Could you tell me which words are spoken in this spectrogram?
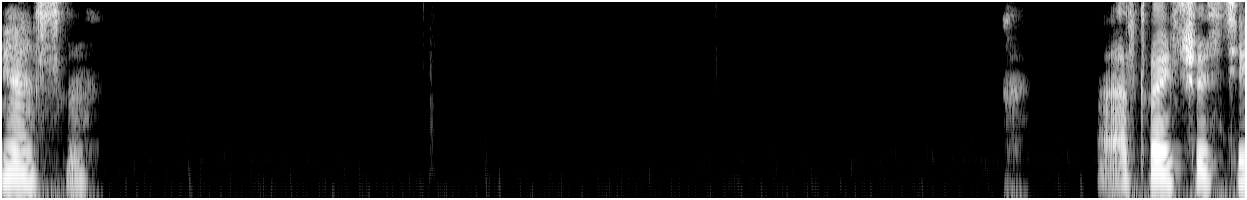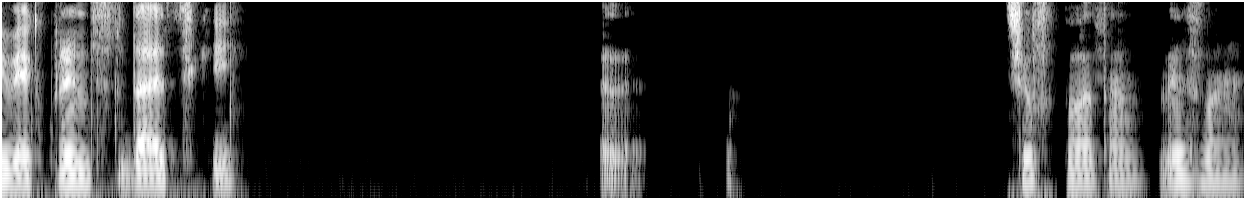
Ясно. А той чистів як принц датський. Чи хто там, не знаю.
